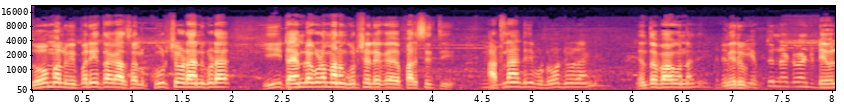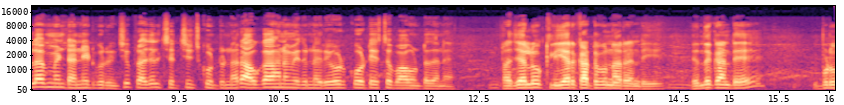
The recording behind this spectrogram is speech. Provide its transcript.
దోమలు విపరీతంగా అసలు కూర్చోవడానికి కూడా ఈ టైంలో కూడా మనం కూర్చోలేక పరిస్థితి. అట్లాంటిది ఇప్పుడు రోడ్డు చూడండి. ఎంత బాగున్నది? మీరు మీరు చెప్తున్నటువంటి డెవలప్మెంట్ అన్నిటి గురించి ప్రజలు చర్చించుకుంటున్నారు. అవగాహన మీద ఉన్న రోడ్ కోటేస్తే బాగుంటుందనే. ప్రజలు క్లియర్ కట్టుకున్నారండి ఎందుకంటే ఇప్పుడు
